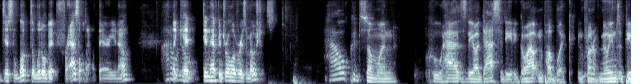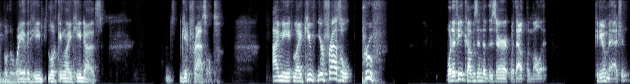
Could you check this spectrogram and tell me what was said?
just looked a little bit frazzled out there, you know, I don't like know. had didn't have control over his emotions. How could someone who has the audacity to go out in public in front of millions of people the way that he looking like he does get frazzled? I mean, like you you're frazzle proof. What if he comes into the Zurich without the mullet? Could you imagine?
